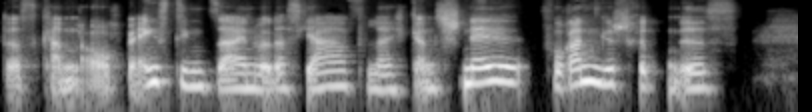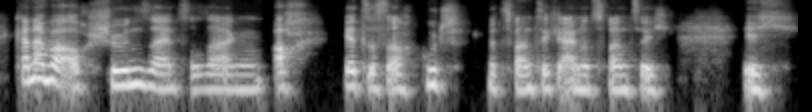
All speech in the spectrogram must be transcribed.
Das kann auch beängstigend sein, weil das Jahr vielleicht ganz schnell vorangeschritten ist. Kann aber auch schön sein zu sagen, ach, jetzt ist auch gut mit 2021. Ich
